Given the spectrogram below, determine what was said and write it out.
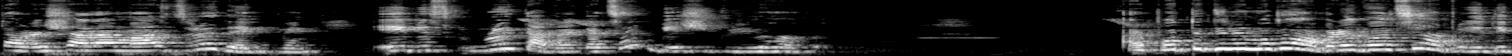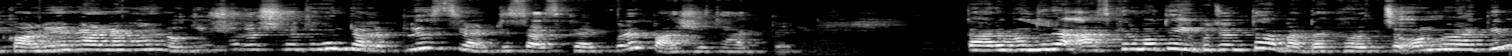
তাহলে সারা মাস ধরে দেখবেন এই বিস্কুটগুলোই তাদের কাছে বেশি প্রিয় হবে। আর প্রত্যেক দিনের মতো আবারও বলছি, আপনি যদি কলের রান্নাঘরে নতুন সদস্য থাকেন, তাহলে প্লিজ চ্যানেলটি সাবস্ক্রাইব করে পাশে থাকবেন। তাহলে বন্ধুরা, আজকের মতো এই পর্যন্ত, আবার দেখা হচ্ছে অন্য একদিন।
